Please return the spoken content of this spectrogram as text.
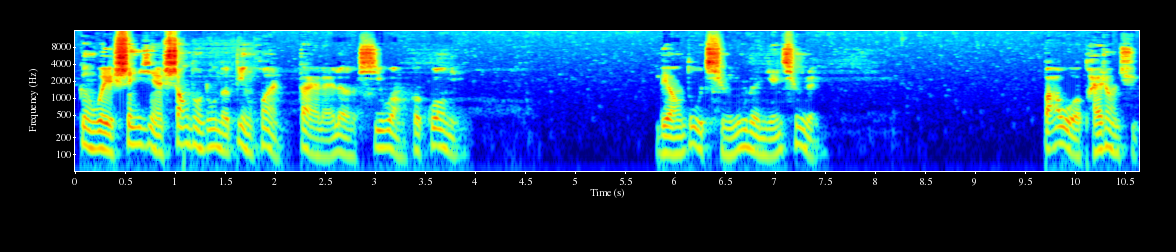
更为深陷伤痛中的病患带来了希望和光明。两度请缨的年轻人，把我排上去。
